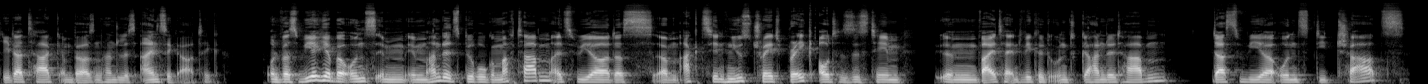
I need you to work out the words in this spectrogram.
jeder Tag im Börsenhandel ist einzigartig. Und was wir hier bei uns im, im Handelsbüro gemacht haben, als wir das ähm, Aktien News Trade Breakout System ähm, weiterentwickelt und gehandelt haben, dass wir uns die Charts,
